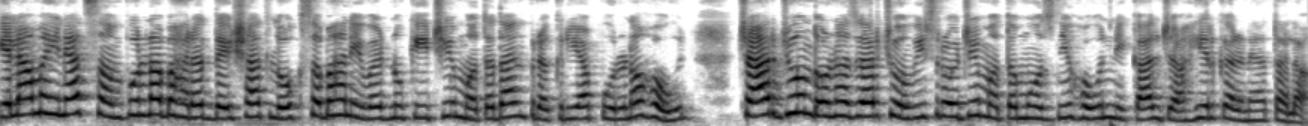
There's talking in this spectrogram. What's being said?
गेल्या महिन्यात संपूर्ण भारत देशात लोकसभा निवडणुकीची मतदान प्रक्रिया पूर्ण होऊन चार जून दोन हजार चोवीस रोजी मतमोजणी होऊन निकाल जाहीर करण्यात आला.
